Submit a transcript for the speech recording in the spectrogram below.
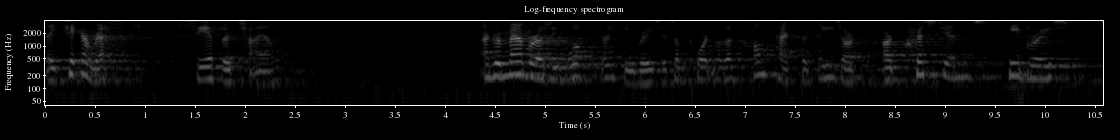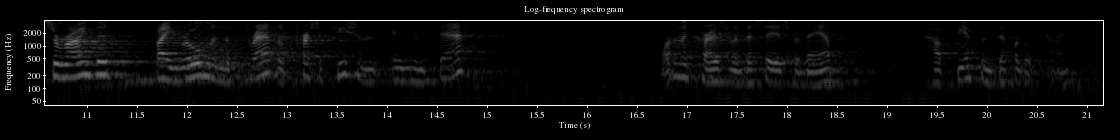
they take a risk to save their child. And remember, as we walk through Hebrews, it's important in the context that these are, are Christians, Hebrews, surrounded by Rome and the threat of persecution and even death. What an encouragement this is for them to have faith in difficult times.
